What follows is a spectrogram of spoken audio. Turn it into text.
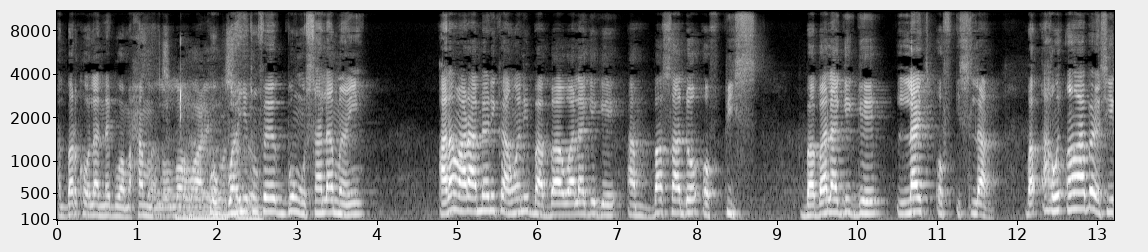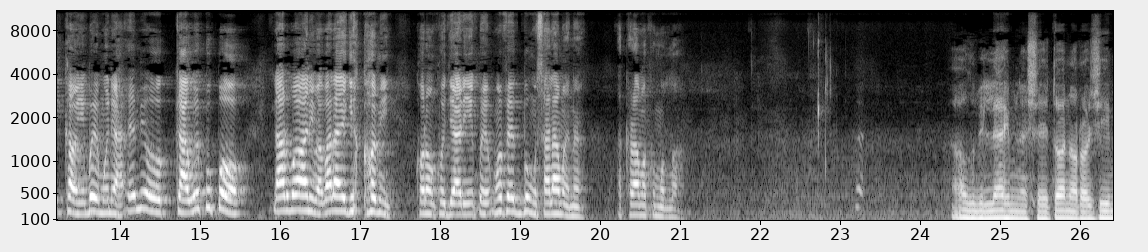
albarka ọlá nàbí wa muhammad gbogbo ayé tún fẹ́ gbóhùn sálámà yín aláwọn ará amẹ́ríkà wọ́n ní bàbá wa lágége ambassador of peace bàbá lágége light of islam wọ́n wá bẹ̀rẹ̀ sí ká òyìnbó ìmú ní à èmi ò kàwé púpọ̀ lárúbáwá ni bàbá láyé kọ́ mi kọ́lọ̀n kó járí pé wọ́n fẹ́ gbóhùn sálámà náà akramakumullah أعوذ بالله من الشيطان الرجيم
